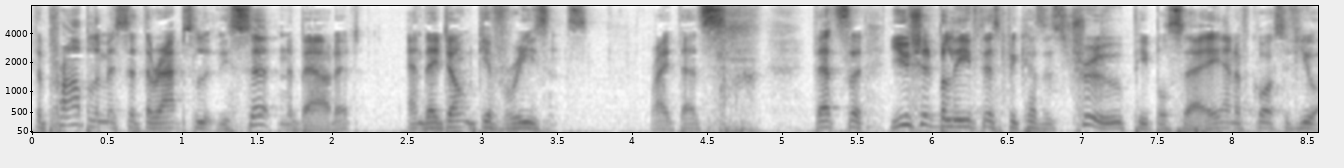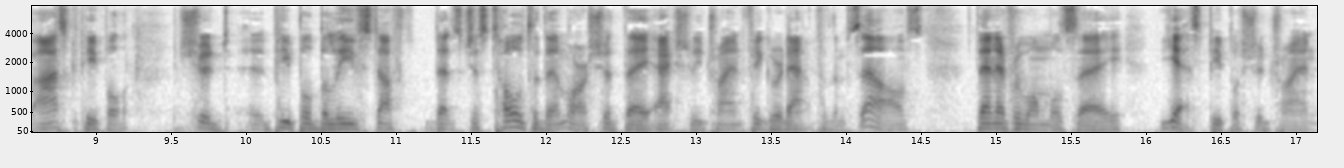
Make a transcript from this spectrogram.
The problem is that they're absolutely certain about it and they don't give reasons. Right? That's that's a, you should believe this because it's true, people say. And of course, if you ask people, should uh, people believe stuff that's just told to them or should they actually try and figure it out for themselves? Then everyone will say, yes, people should try and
